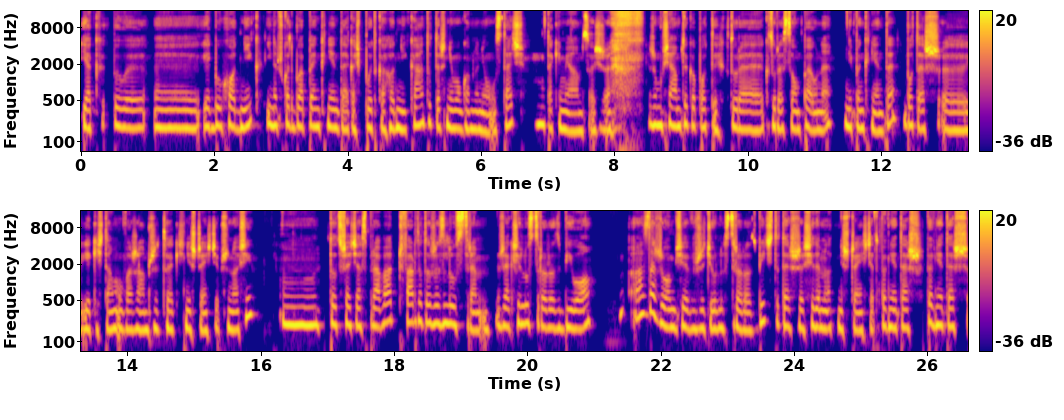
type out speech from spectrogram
jak, były, y, jak był chodnik i na przykład była pęknięta jakaś płytka chodnika, to też nie mogłam na nią ustać. Takie miałam coś, że, że musiałam tylko po tych, które, które są pełne, niepęknięte, bo też y, jakiś tam uważałam, że to jakieś nieszczęście przynosi. Mm, to trzecia sprawa. Czwarta to, że z lustrem, że jak się lustro rozbiło, a zdarzyło mi się w życiu lustro rozbić, to też, że 7 lat nieszczęścia. To pewnie też, pewnie też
